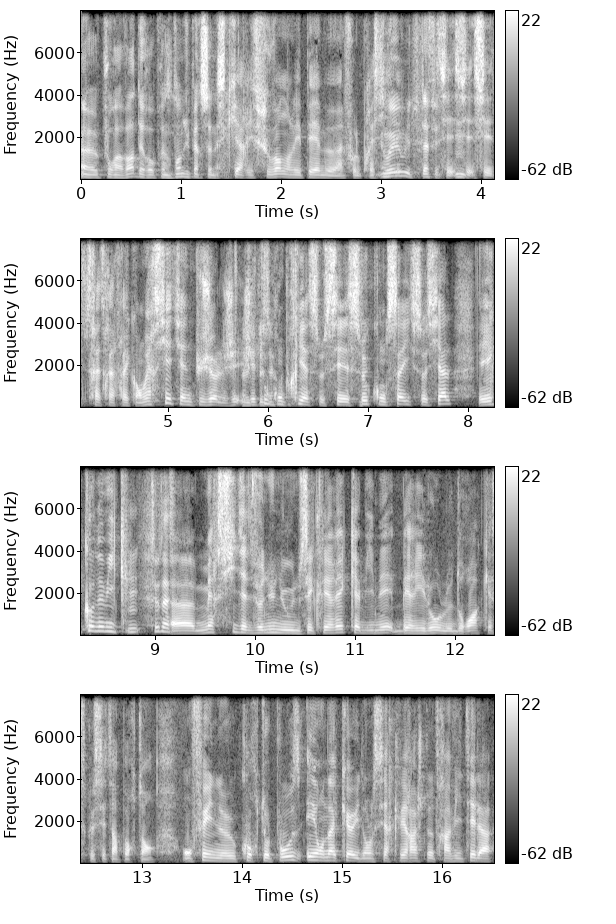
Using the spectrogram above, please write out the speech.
euh, pour avoir des représentants du personnel. Ce qui arrive souvent dans les PME, il hein, faut le préciser. Oui, oui, tout à fait. C'est mm. très, très fréquent. Merci, Étienne Pujol. J'ai tout compris à ce CSE, Conseil social et économique. Mm, tout à fait. Euh, merci d'être venu nous, nous éclairer. Cabinet Berilo, le droit, qu'est-ce que c'est important? On fait une courte pause et on accueille dans le cercle RH notre invité, la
